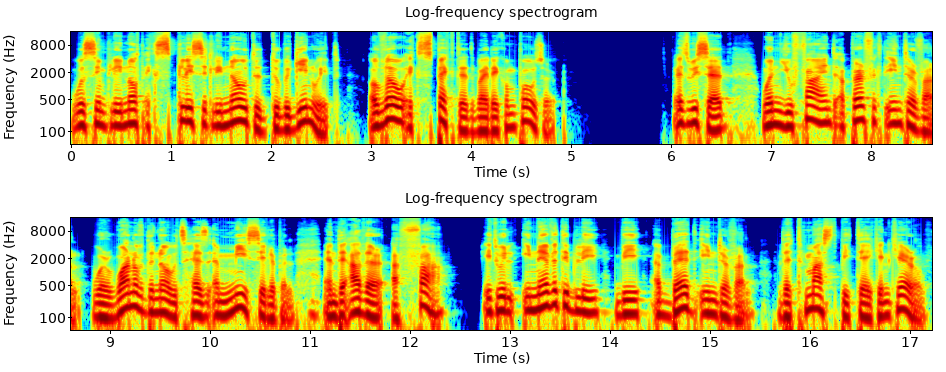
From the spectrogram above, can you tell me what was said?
was simply not explicitly noted to begin with, although expected by the composer. As we said, when you find a perfect interval where one of the notes has a mi syllable and the other a fa, it will inevitably be a bad interval that must be taken care of.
